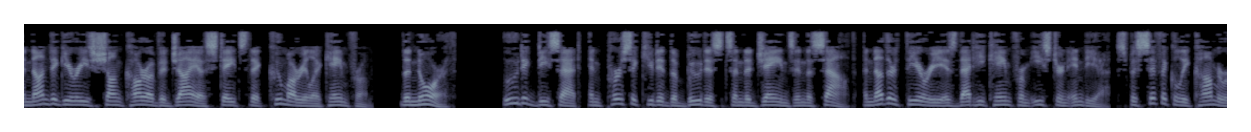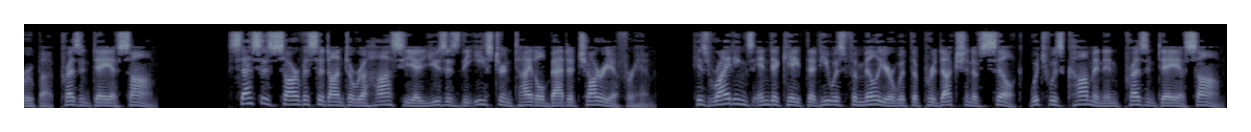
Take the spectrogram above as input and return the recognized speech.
Anandagiri's Shankara Vijaya states that Kumarila came from the north Udagdisat, and persecuted the Buddhists and the Jains in the south. Another theory is that he came from eastern India, specifically Kamarupa present-day Assam. Sessa's Sarvasiddhanta Rahasya uses the eastern title Bhattacharya for him. His writings indicate that he was familiar with the production of silk, which was common in present-day Assam.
